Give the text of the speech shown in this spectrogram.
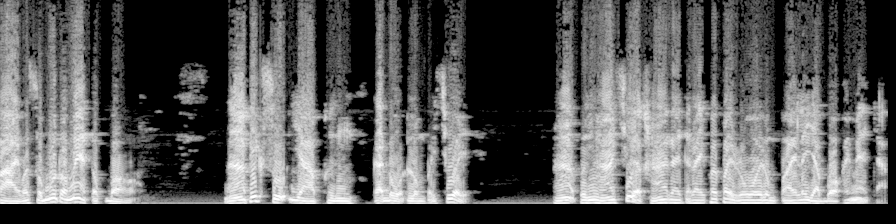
บายว่าสมมติว่าแม่ตกบ่อนะภิกษุอย่าพึงกระโดดลงไปช่วยนะพึงหาเชือกหาอะไรแต่ไร ค่อยๆโรยลงไปแล้วอย่าบอกให้แม่จับ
